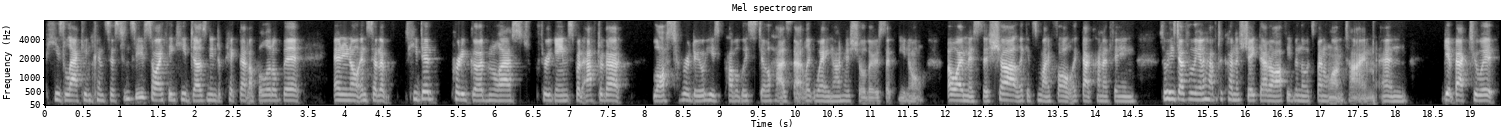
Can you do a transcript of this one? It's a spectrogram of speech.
he's lacking consistency. So I think he does need to pick that up a little bit. And, you know, instead of, he did pretty good in the last three games, but after that lost to Purdue, he's probably still has that like weighing on his shoulders that, you know, oh, I missed this shot. Like it's my fault, like that kind of thing. So he's definitely going to have to kind of shake that off, even though it's been a long time and get back to it,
